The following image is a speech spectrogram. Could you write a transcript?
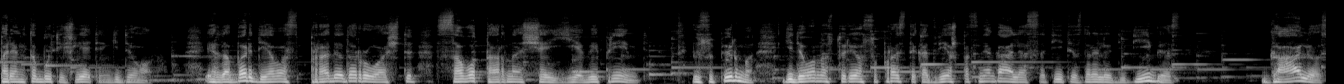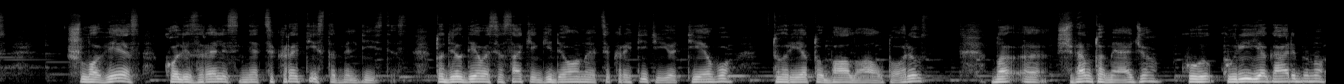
Parengta būti išlėti ant Gideono. Ir dabar Dievas pradeda ruošti savo tarną šiai jėgai priimti. Visų pirma, Gideonas turėjo suprasti, kad viešpats negali statyti Izraelio didybės, galios šlovės, kol Izraelis neatsikratys tamildystės. Todėl Dievas įsakė Gideonui atsikratyti jo tėvo turėtų balo altoriaus, nuo e, švento medžio, kurį jie garbino,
